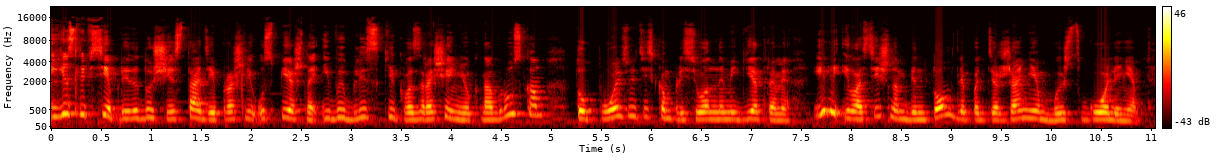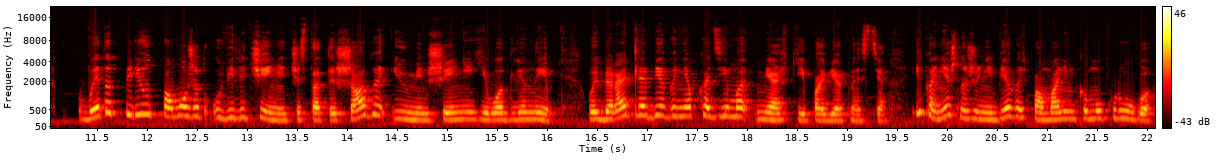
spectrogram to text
И если все предыдущие стадии прошли успешно и вы близки к возвращению к нагрузкам, то пользуйтесь компрессионными гетрами или эластичным бинтом для поддержания мышц голени. В этот период поможет увеличение частоты шага и уменьшение его длины. Выбирать для бега необходимо мягкие поверхности. И, конечно же, не бегать по маленькому кругу,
